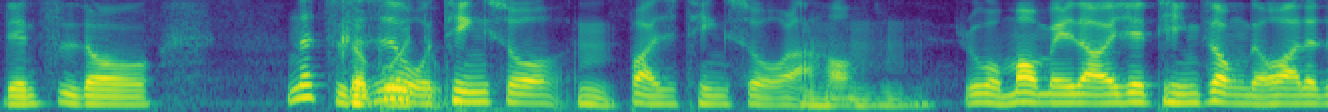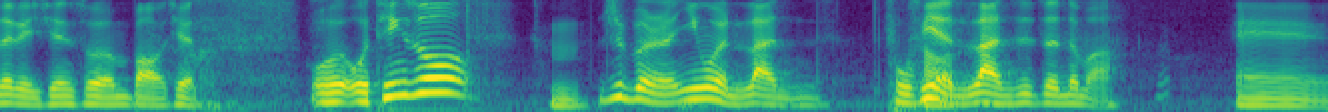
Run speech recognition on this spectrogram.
连字都那只是我听说，嗯不好意思，听说了哈、嗯嗯如果冒昧到一些听众的话，在这里先说声抱歉。我我听说，嗯日本人英文很烂，普遍很烂是真的吗？哎、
